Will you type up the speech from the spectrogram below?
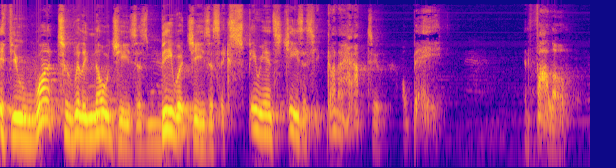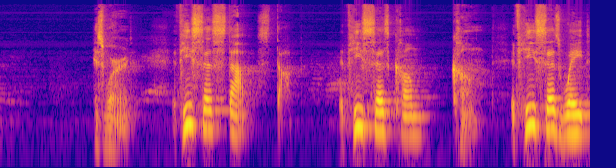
if you want to really know Jesus, be with Jesus, experience Jesus, you're going to have to obey and follow his word. If he says stop, stop. If he says come, come. If he says wait,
